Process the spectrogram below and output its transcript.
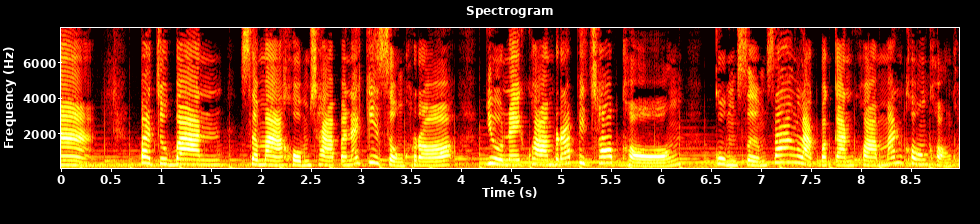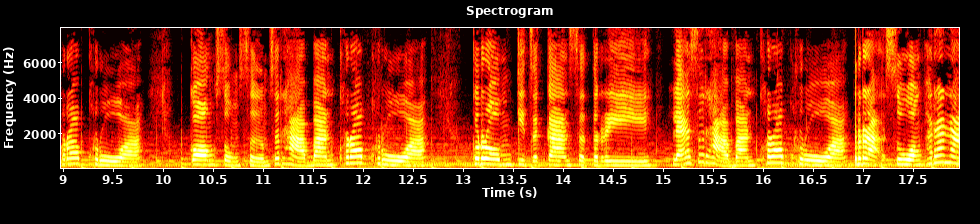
2545 ปัจจุบัน สมาคมชาปนกิจสงเคราะห์ อยู่ในความรับผิดชอบของกลุ่มเสริมสร้างหลักประกันความมั่นคงของครอบครัว กองส่งเสริมสถาบันครอบครัว กรมกิจการสตรี และสถาบันครอบครัว กระทรวงพัฒนา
